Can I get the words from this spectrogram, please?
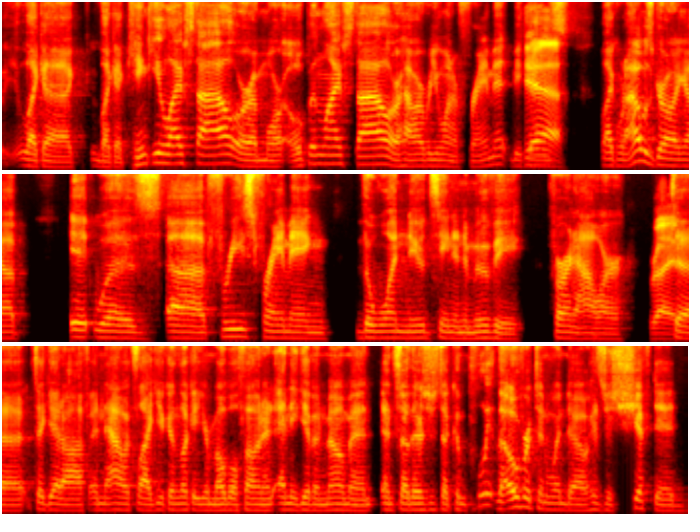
like a like a kinky lifestyle or a more open lifestyle or however you want to frame it because Yeah. like when i was growing up it was uh freeze framing the one nude scene in a movie for an hour right. to to get off and now it's like you can look at your mobile phone at any given moment and so there's just a complete the overton window has just shifted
